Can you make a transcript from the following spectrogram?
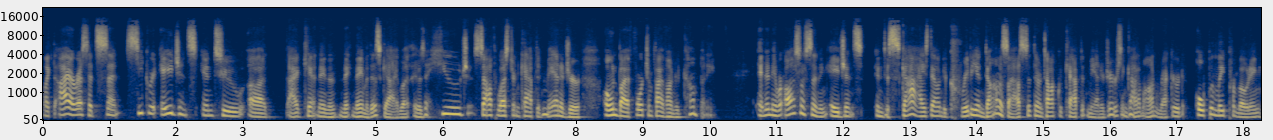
Like the IRS had sent secret agents into, uh, I can't name the n- name of this guy, but it was a huge Southwestern captive manager owned by a Fortune 500 company. And then they were also sending agents in disguise down to Caribbean domiciles, sit there and talk with captive managers and got them on record openly promoting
